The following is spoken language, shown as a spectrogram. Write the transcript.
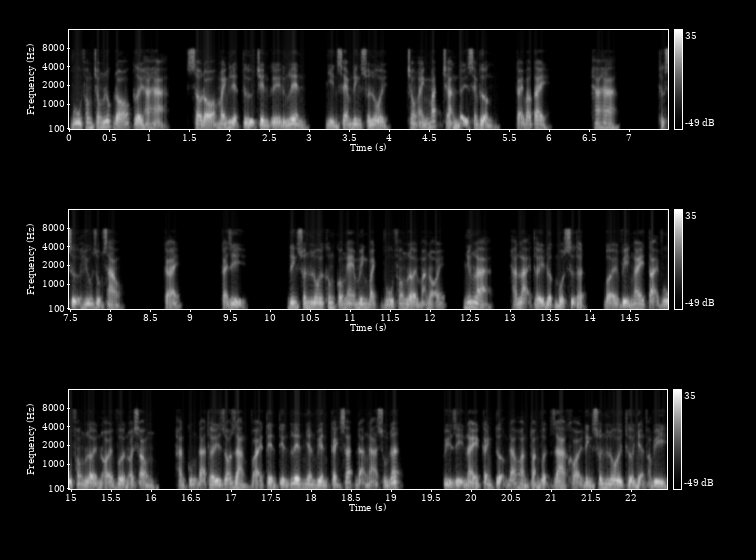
Vu phong trong lúc đó cười ha hả, sau đó mãnh liệt từ trên ghế đứng lên nhìn xem đinh xuân lôi, trong ánh mắt tràn đầy xem thường, cái bao tay. Ha ha, thực sự hữu dụng sao? Cái cái gì? Đinh xuân lôi không có nghe minh bạch vu phong lời mà nói, nhưng là, hắn lại thấy được một sự thật, bởi vì ngay tại vu phong lời nói vừa nói xong, hắn cũng đã thấy rõ ràng vài tên tiến lên nhân viên cảnh sát đã ngã xuống đất. Ủy dị này cảnh tượng đã hoàn toàn vượt ra khỏi đinh xuân lôi thừa nhận phạm vi,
